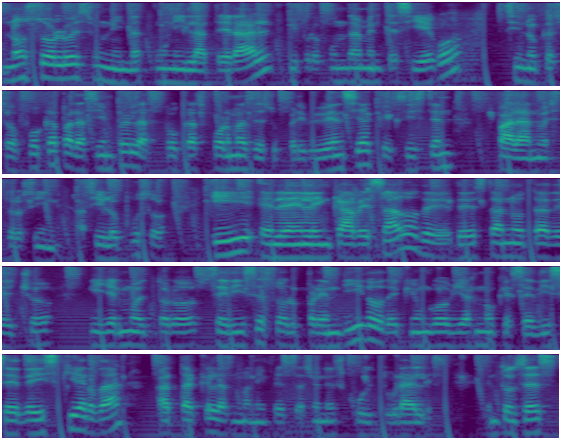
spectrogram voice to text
no solo es unilateral y profundamente ciego, sino que sofoca para siempre las pocas formas de supervivencia que existen para nuestro cine. Así lo puso. Y en el encabezado de, esta nota, de hecho, Guillermo del Toro se dice sorprendido de que un gobierno que se dice de izquierda ataque las manifestaciones culturales. Entonces,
